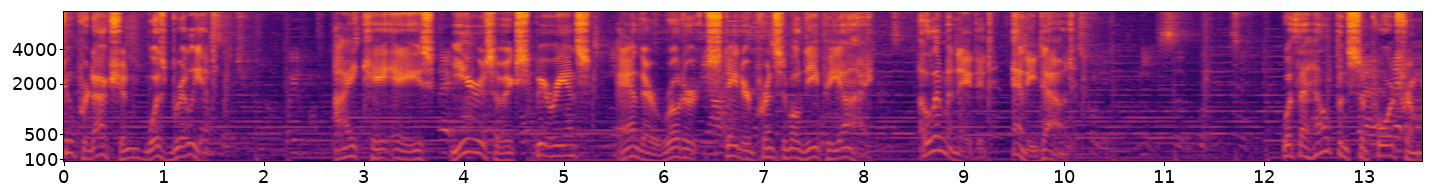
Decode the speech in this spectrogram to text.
to production was brilliant. IKA's years of experience and their rotor stator principle DBI eliminated any doubt. With the help and support from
